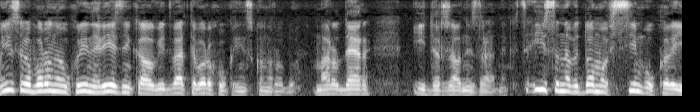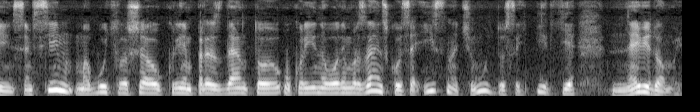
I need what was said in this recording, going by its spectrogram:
Міністр оборони України Резніков відвертий ворог українського народу, мародер і державний зрадник. Це істина відома всім українцям, всім, мабуть, лише окрім президенту України Володимира Зеленського. Ця істина чомусь до сих пір є невідомою.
